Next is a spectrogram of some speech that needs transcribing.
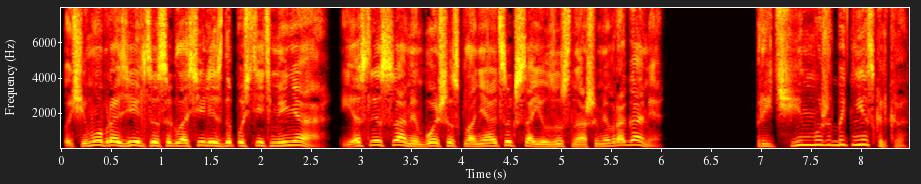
«Почему бразильцы согласились допустить меня, если сами больше склоняются к союзу с нашими врагами?» «Причин может быть несколько.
